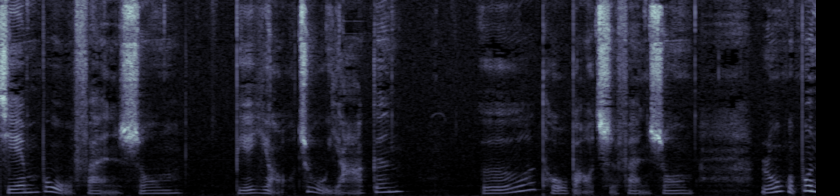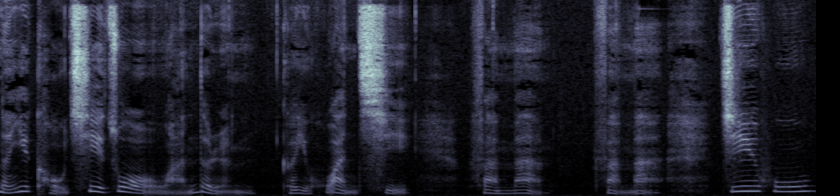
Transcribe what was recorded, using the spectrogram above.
肩部放松，别咬住牙根，额头保持放松。如果不能一口气做完的人，可以换气，放慢，放慢。几乎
